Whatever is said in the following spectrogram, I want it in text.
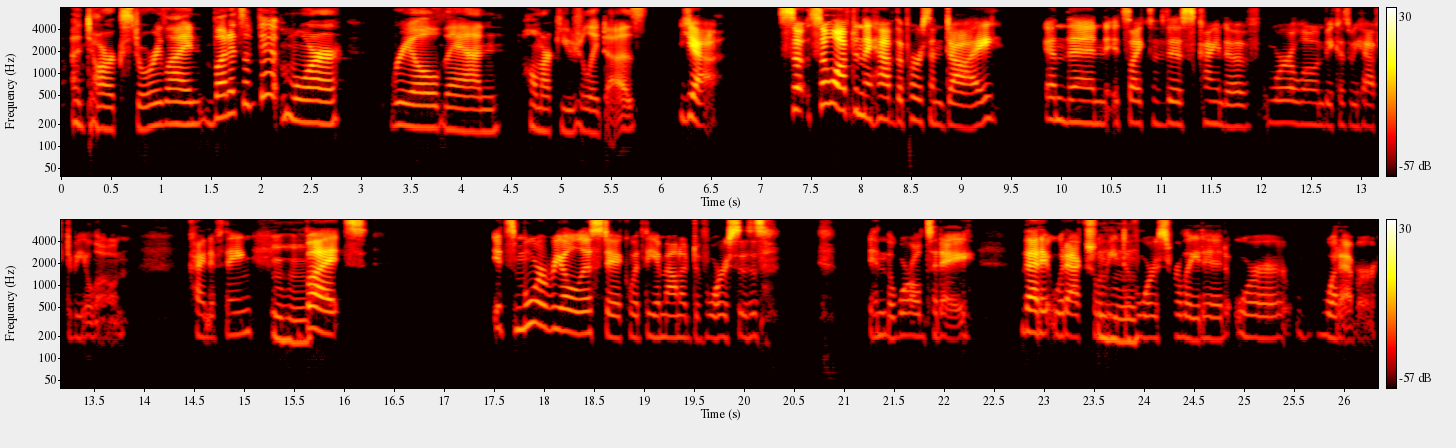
a dark storyline, but it's a bit more real than Hallmark usually does. Yeah. So so often they have the person die and then it's like this kind of we're alone because we have to be alone kind of thing. Mm-hmm. But it's more realistic with the amount of divorces in the world today that it would actually Mhm. be divorce related or whatever.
